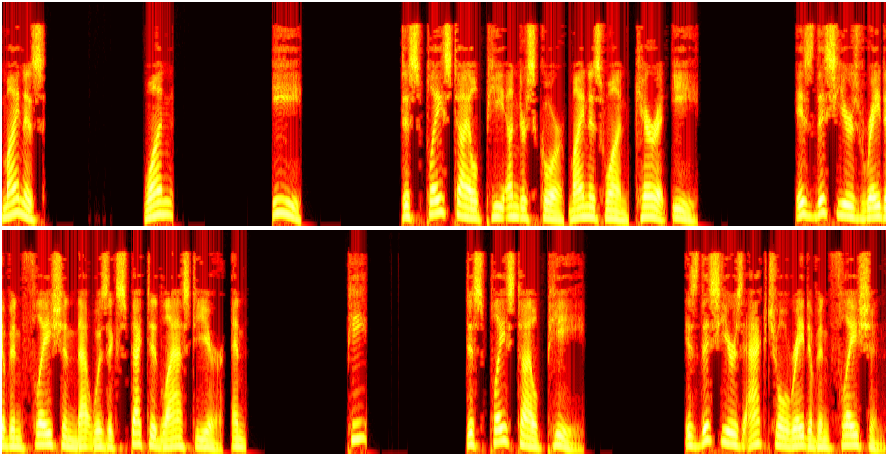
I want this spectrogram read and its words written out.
minus 1 e display style p underscore minus 1 caret e is this year's rate of inflation that was expected last year and p display style p is this year's actual rate of inflation.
